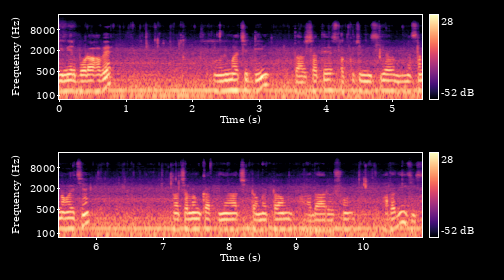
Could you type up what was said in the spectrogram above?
ডিমের বড়া হবে। রুই মাছের ডিম, তার সাথে সব কিছু মিশিয়ে মেশানো হয়েছে। কাঁচা লঙ্কা, পেঁয়াজ, টমেটো, আদা, রসুন। আদা দিয়েছিস?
